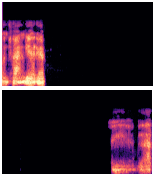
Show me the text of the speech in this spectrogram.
คนสางเยอะนะครับนี่รัก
